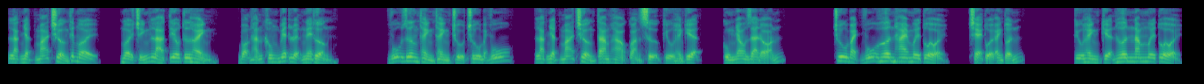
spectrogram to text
lạc nhật mã trưởng tiếp mời mời chính là tiêu tư hành, bọn hắn không biết luyện nghe thường. Vũ dương thành thành chủ chu bạch vũ, lạc nhật mã trưởng tam hảo quản sự cửu hành kiện, cùng nhau ra đón. Chu bạch vũ hơn hai mươi tuổi, trẻ tuổi anh tuấn. Cựu hành kiện hơn năm mươi tuổi,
